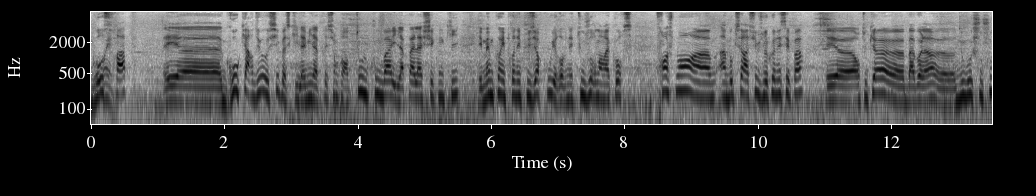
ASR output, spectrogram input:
grosse Ouais. frappe. Et euh, gros cardio aussi parce qu'il a mis la pression pendant tout le combat, il n'a pas lâché Conky et même quand il prenait plusieurs coups, il revenait toujours dans la course. Franchement, un, un boxeur à suivre, je le connaissais pas et euh, en tout cas, euh, bah voilà, euh, nouveau chouchou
